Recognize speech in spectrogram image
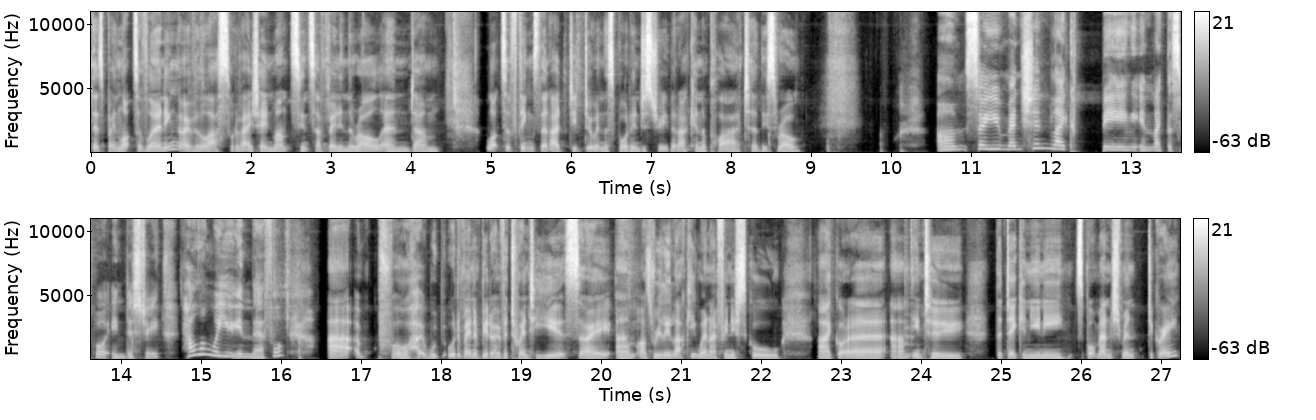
there's been lots of learning over the last sort of 18 months since I've been in the role and um, lots of things that I did do in the sport industry that I can apply to this role. Um, so you mentioned like being in like the sport industry. How long were you in there for? Uh, oh, it would, would, have been a bit over 20 years. So um, I was really lucky when I finished school. I got a, um, into the Deakin Uni sport management degree.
